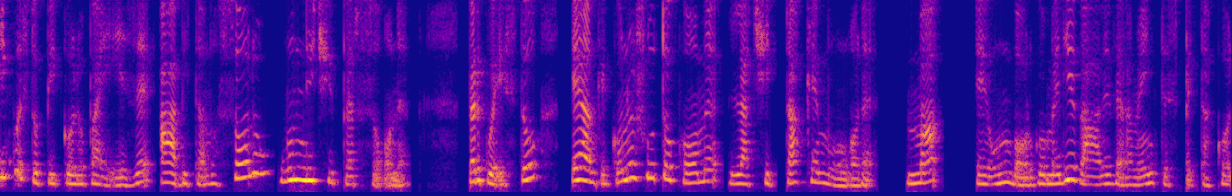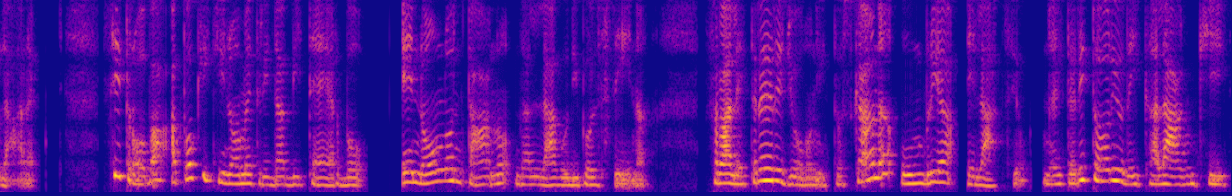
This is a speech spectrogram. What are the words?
In questo piccolo paese abitano solo 11 persone. Per questo è anche conosciuto come la città che muore, ma è un borgo medievale veramente spettacolare. Si trova a pochi chilometri da Viterbo e non lontano dal lago di Bolsena, fra le tre regioni Toscana, Umbria e Lazio, nel territorio dei Calanchi,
